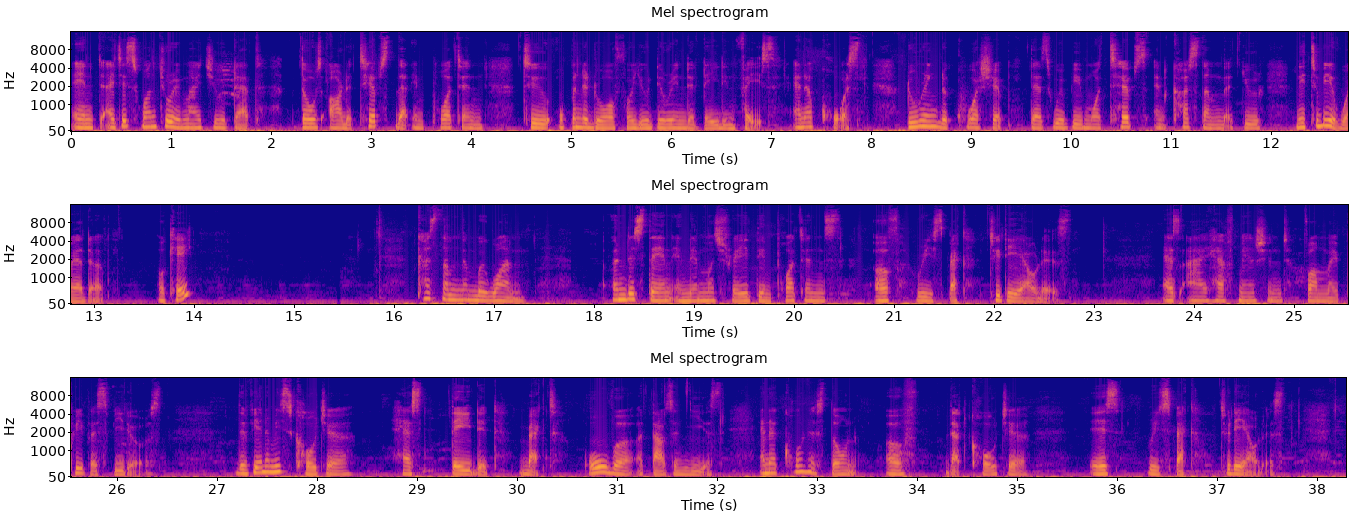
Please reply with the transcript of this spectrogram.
And I just want to remind you that those are the tips that important to open the door for you during the dating phase. And of course during the courtship there will be more tips and custom that you need to be aware of okay? Custom number one understand and demonstrate the importance of respect to the elders. As i have mentioned from my previous videos the vietnamese culture has dated back over a thousand years and a cornerstone of that culture is respect to the elders.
